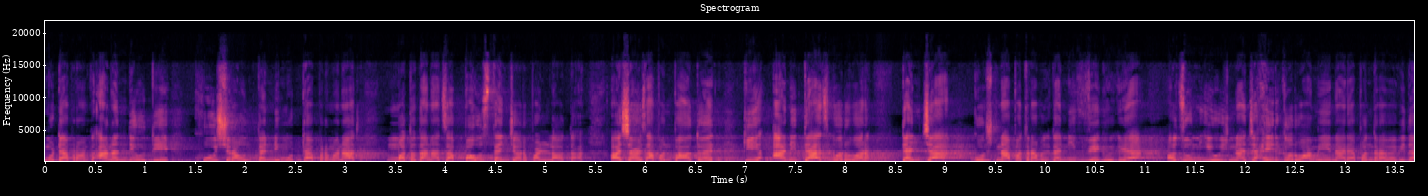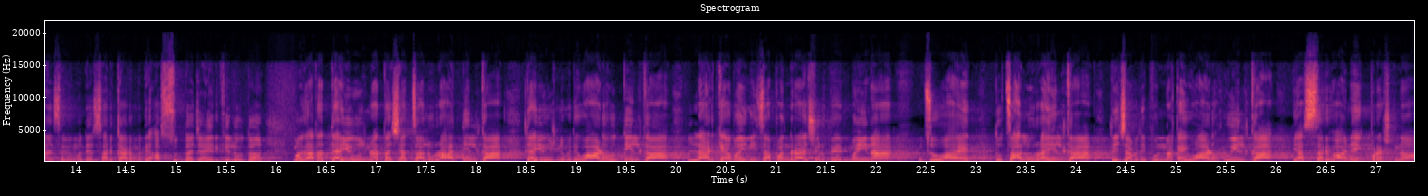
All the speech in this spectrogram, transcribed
मोठ्या प्रमाणात आनंदी होती. खुश राहून त्यांनी मोठ्या प्रमाणात मतदानाचा पाऊस त्यांच्यावर पडला होता. अशा वेळेस आपण पाहतोय की आणि त्याचबरोबर त्यांच्या घोषणापत्रामध्ये त्यांनी वेगवेगळ्या अजून योजना जाहीर करू आम्ही येणाऱ्या पंधराव्या विधानसभेमध्ये सरकारमध्ये असुद्धा सुद्धा जाहीर केलं होतं. मग आता त्या योजना तशाच चालू राहतील का? त्या योजनेमध्ये वाढ होतील का? लाडक्या बहिणीचा पंधराशे रुपये महिना जो आहे तो चालू राहील का? त्याच्यामध्ये पुन्हा काही वाढ होईल का? या सर्व अनेक प्रश्न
